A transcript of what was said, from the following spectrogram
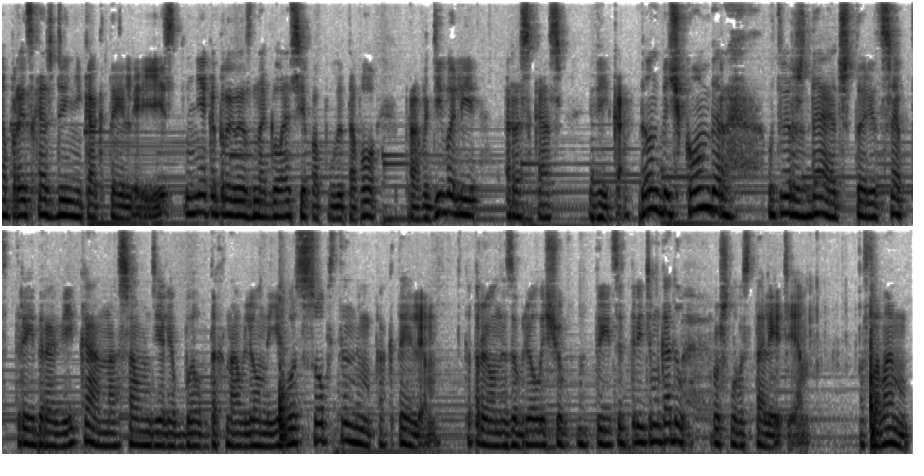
о происхождении коктейля, есть некоторые разногласия по поводу того, правдиво ли рассказ Вика. Дон Бичкомбер утверждает, что рецепт трейдера Вика на самом деле был вдохновлен его собственным коктейлем, который он изобрел еще в 1933 году прошлого столетия. По словам,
